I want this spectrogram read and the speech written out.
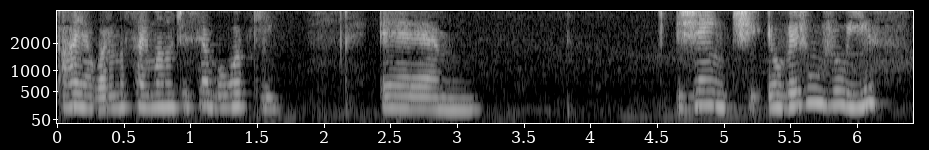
ai, agora não saiu uma notícia boa aqui. É, gente, eu vejo um juiz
